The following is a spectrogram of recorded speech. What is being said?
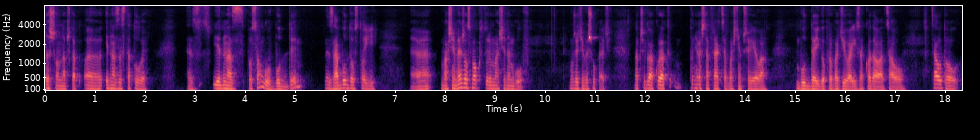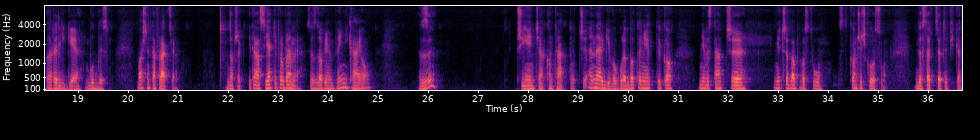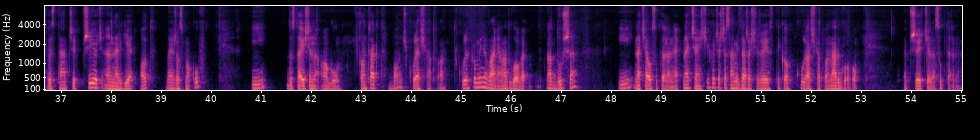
Zresztą na przykład e, jedna ze statuły, jedna z posągów Buddy, za Buddą stoi e, właśnie wężosmok, który ma siedem głów. Możecie wyszukać. Dlaczego akurat? Ponieważ ta frakcja właśnie przejęła Buddę i go prowadziła i zakładała całą, całą tą religię, buddyzm. Właśnie ta frakcja. Dobrze. I teraz jakie problemy ze zdrowiem wynikają z przyjęcia kontraktu, czy energii w ogóle, bo to nie tylko nie wystarczy, nie trzeba po prostu skończyć kursu i dostać certyfikat. Wystarczy przyjąć energię od wężosmoków i dostaje się na ogół kontrakt bądź kulę światła, kulę promieniowania nad głowę, nad duszę i na ciało subtelne najczęściej, chociaż czasami zdarza się, że jest tylko kula światła nad głową przy ciele subtelnym.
